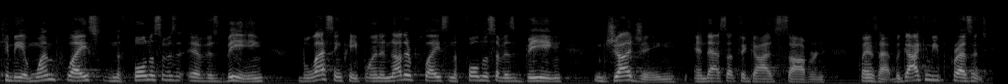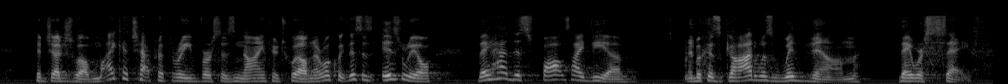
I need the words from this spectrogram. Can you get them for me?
can be in one place in the fullness of his, of his being blessing people, in another place in the fullness of his being, judging, and that's up to God's sovereign plans that. But God can be present to judge as well. Micah chapter 3, verses 9 through 12. Now, real quick, this is Israel. They had this false idea that because God was with them, they were safe.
